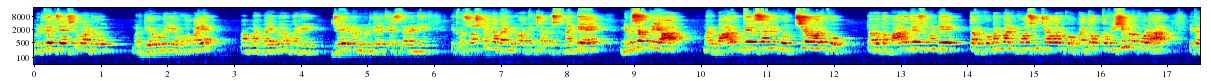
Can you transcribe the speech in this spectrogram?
విడుదల చేసేవాడు మరి దేవుడు యహోబాయే మరి బైబిల్ మరి జైలు నుండి విడుదల చేస్తాడని ఇక్కడ స్పష్టంగా బైబిల్ వాక్యం చదివిస్తుంది. అంటే నిమిషప్రియ మరి భారతదేశానికి వచ్చే వరకు తర్వాత భారతదేశం నుండి తన కుటుంబాన్ని పోషించే వరకు ప్రతి ఒక్క విషయంలో కూడా ఇక్కడ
